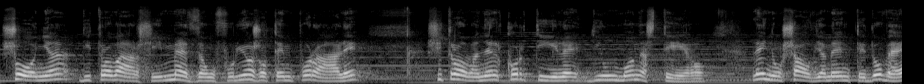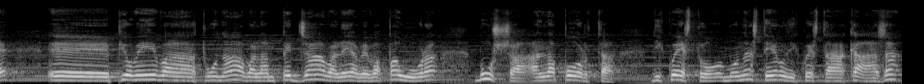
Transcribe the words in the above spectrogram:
sogna di trovarsi in mezzo a un furioso temporale, si trova nel cortile di un monastero. Lei non sa ovviamente dov'è, eh, pioveva, tuonava, lampeggiava, lei aveva paura, bussa alla porta di questo monastero, di questa casa,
